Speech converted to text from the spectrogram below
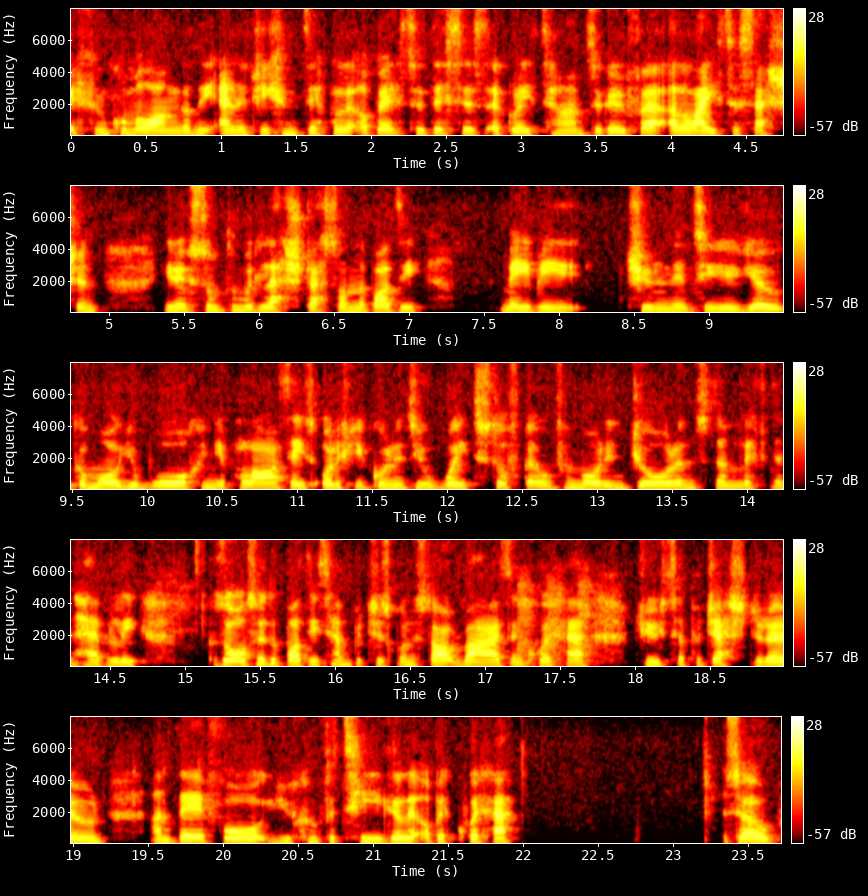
it can come along and the energy can dip a little bit. So this is a great time to go for a lighter session you know something with less stress on the body maybe tuning into your yoga more, your walk and your Pilates, or if you're going to do weight stuff, going for more endurance than lifting heavily. Because also the body temperature is going to start rising quicker due to progesterone, and therefore you can fatigue a little bit quicker. So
